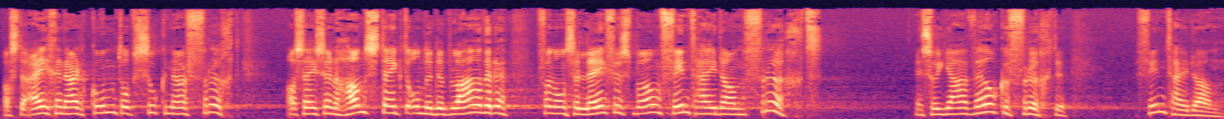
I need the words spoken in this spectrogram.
Als de eigenaar komt op zoek naar vrucht, als hij zijn hand steekt onder de bladeren van onze levensboom, vindt hij dan vrucht? En zo ja, welke vruchten vindt hij dan?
